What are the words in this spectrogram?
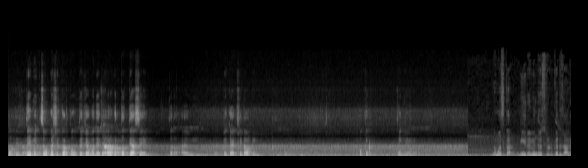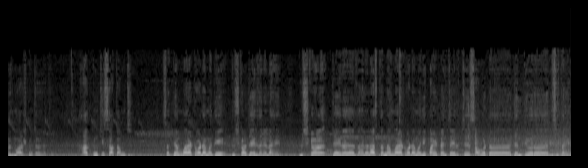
कोणते ते मी सांगितलं? चौकशी करतो त्याच्यामध्ये विचारा खरोखर ना. तथ्य असेल तर I will take action on him okay thank you नमस्कार मी रवींद्र सुटकर जागृत महाराष्ट्र मित्रासाठी हा तुमची साथ आमची. सध्या मराठवाड्यामध्ये दुष्काळ जाहीर झालेला आहे. दुष्काळ जाहीर झालेला असताना मराठवाड्यामध्ये पाणी टंचाईचे सावट जनतेवर दिसत आहे.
